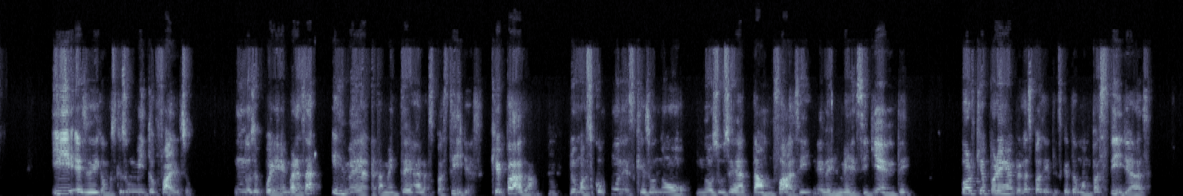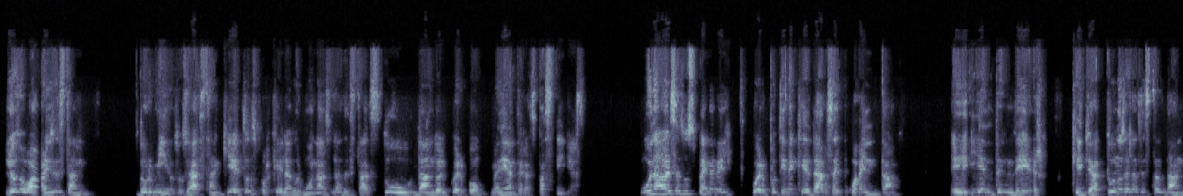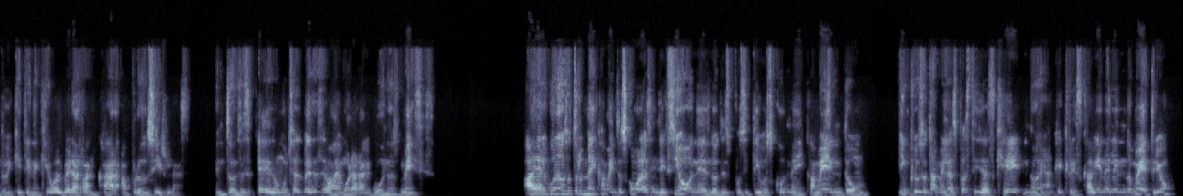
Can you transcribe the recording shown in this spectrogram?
Y ese digamos que es un mito falso. Uno se puede embarazar e inmediatamente deja las pastillas. ¿Qué pasa? Lo más común es que eso no, no suceda tan fácil en el mes siguiente, porque, por ejemplo, las pacientes que toman pastillas, los ovarios están dormidos, o sea, están quietos porque las hormonas las estás tú dando al cuerpo mediante las pastillas. Una vez se suspenden, el cuerpo tiene que darse cuenta eh, y entender que ya tú no se las estás dando y que tiene que volver a arrancar a producirlas. Entonces, eso muchas veces se va a demorar algunos meses. Hay algunos otros medicamentos como las inyecciones, los dispositivos con medicamento, incluso también las pastillas que no dejan que crezca bien el endometrio,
